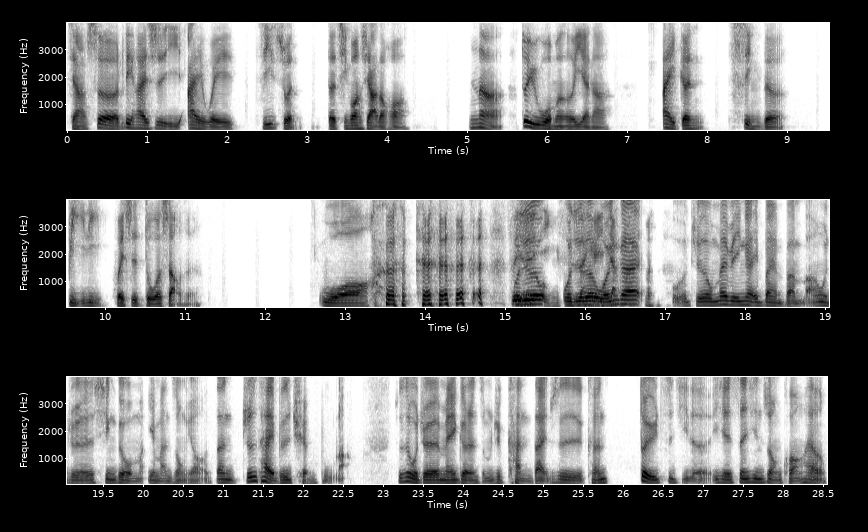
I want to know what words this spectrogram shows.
假设恋爱是以爱为基准的情况下的话，那对于我们而言啊，爱跟性的比例会是多少呢？我，我觉得，我觉得我应该，我觉得我 maybe 应该一半一半吧，因为我觉得性对我蛮也蛮重要，但就是它也不是全部啦。就是我觉得每一个人怎么去看待，就是可能对于自己的一些身心状况，还有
